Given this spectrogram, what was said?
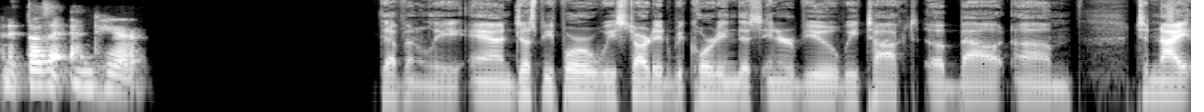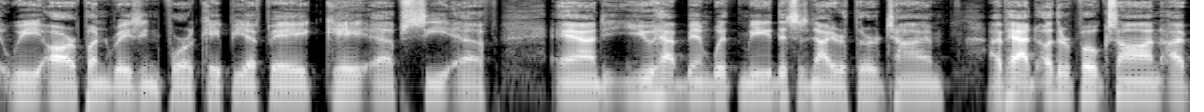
and it doesn't end here. Definitely. And just before we started recording this interview, we talked about um, tonight we are fundraising for KPFA, KFCF, and you have been with me. This is now your third time. I've had other folks on. I've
